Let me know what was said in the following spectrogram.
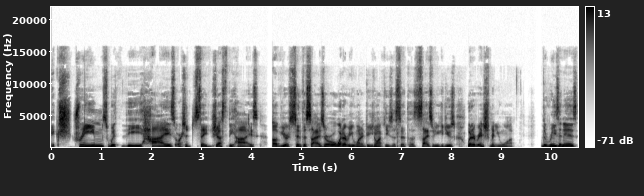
extremes with the highs, or I should say just the highs, of your synthesizer or whatever you want to do. You don't have to use a synthesizer, you could use whatever instrument you want. The reason is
